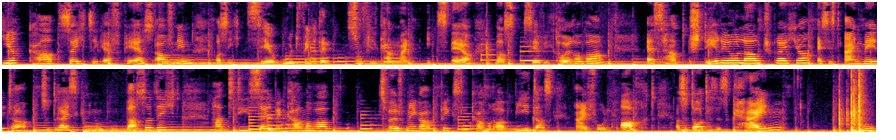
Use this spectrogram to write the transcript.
4K 60 FPS aufnehmen, was ich sehr gut finde, denn so viel kann mein XR, was sehr viel teurer war. Es hat Stereo-Lautsprecher, es ist 1 Meter zu 30 Minuten wasserdicht, hat dieselbe Kamera, 12 Megapixel Kamera wie das iPhone 8. Also dort hat es kein, wo,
